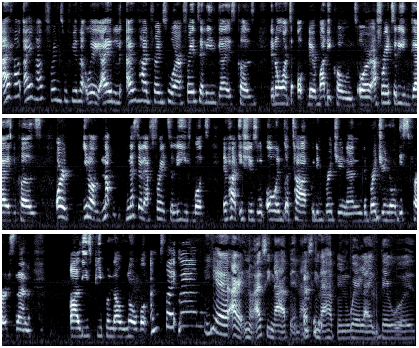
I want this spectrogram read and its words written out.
I have I have friends who feel that way. I I've had friends who are afraid to leave guys because they don't want to up their body counts, or afraid to leave guys because, or you know, not necessarily afraid to leave, but they've had issues with oh, we've got talk with the bridging, and the bridging know this person, and all these people now know. But I'm just like, man, Yeah, all right. No, I've seen that happen. I've seen that happen where like there was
